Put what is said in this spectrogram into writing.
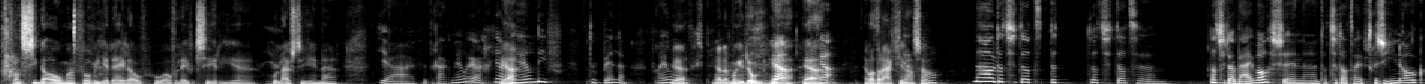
Francine Omen, voor wie je de hele over, hoe overlevingsserie, uh, ja. hoe luister je naar? Ja, het raakt me heel erg. Ja, Ja? heel lief. Moet ook bellen. Vooral heel Ja. leuk gesproken. ja, dat moet je doen. Ja, ja. ja. En wat raakt je Ja. dan zo? Nou, dat ze dat, dat, dat ze dat, ehm, dat ze daarbij was en eh, dat ze dat heeft gezien ook.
